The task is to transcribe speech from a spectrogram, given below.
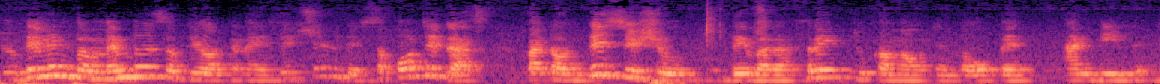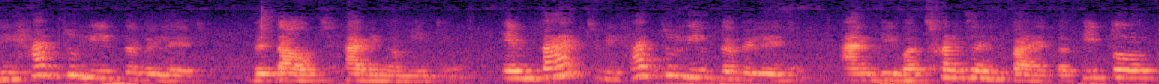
the women were members of the organization. They supported us. But on this issue, they were afraid to come out in the open, and we, we had to leave the village without having a meeting. In fact, we had to leave the village and we were threatened by the people.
